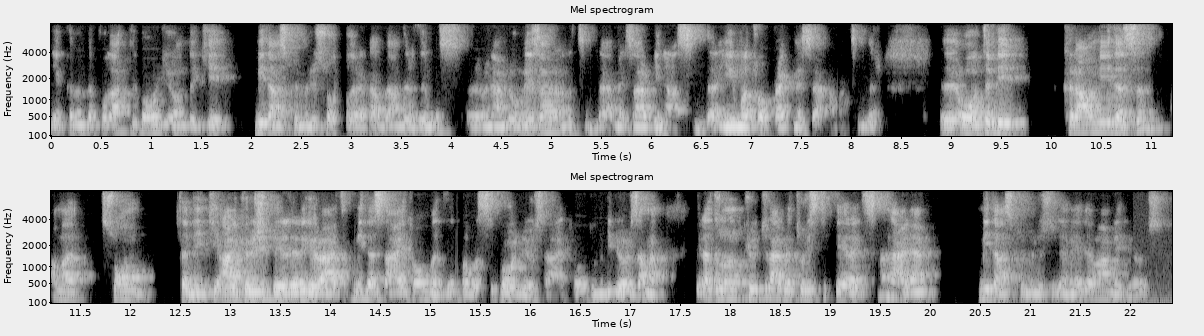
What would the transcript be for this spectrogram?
yakınında Polatlı Gordion'daki Midas Kümülüsü olarak adlandırdığımız önemli o mezar anıtında, mezar binasında, yığma toprak mezar anıtıdır. O tabii Kral Midas'ın ama son tabii ki arkeolojik verilere göre artık Midas'a ait olmadığı, babası Gordios'a ait olduğunu biliyoruz ama biraz onun kültürel ve turistik değer açısından halen Midas Kümülüsü demeye devam ediyoruz.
